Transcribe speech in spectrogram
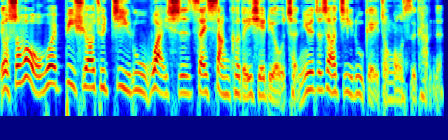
有时候我会必须要去记录外师在上课的一些流程，因为这是要记录给总公司看的。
